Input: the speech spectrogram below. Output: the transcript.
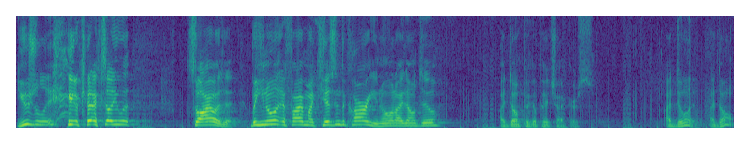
Usually. Can I tell you what? So I always, but you know what? If I have my kids in the car, you know what I don't do? I don't pick up hitchhikers. I do it. I don't.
